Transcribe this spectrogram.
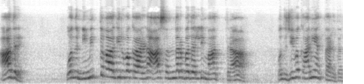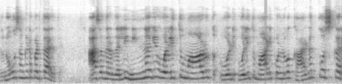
ಆದರೆ ಒಂದು ನಿಮಿತ್ತವಾಗಿರುವ ಕಾರಣ ಆ ಸಂದರ್ಭದಲ್ಲಿ ಮಾತ್ರ ಒಂದು ಜೀವಕ್ಕೆ ಹಾನಿ ಆಗ್ತಾ ಇರುತ್ತೆ, ಅದು ನೋವು ಸಂಕಟ ಪಡ್ತಾ ಇರುತ್ತೆ. ಆ ಸಂದರ್ಭದಲ್ಲಿ ನಿನ್ನಗೆ ಒಳಿತು ಮಾಡು, ಒಳಿ- ಒಳಿತು ಮಾಡಿಕೊಳ್ಳುವ ಕಾರಣಕ್ಕೋಸ್ಕರ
